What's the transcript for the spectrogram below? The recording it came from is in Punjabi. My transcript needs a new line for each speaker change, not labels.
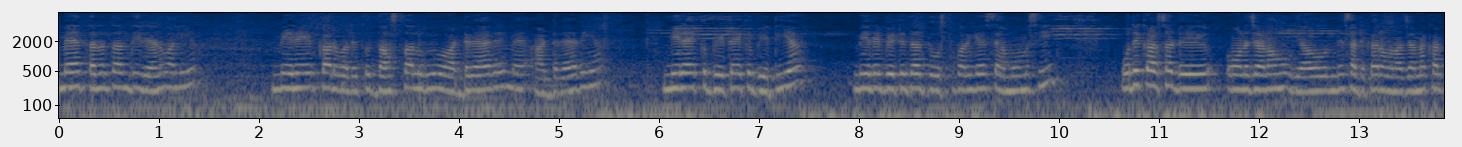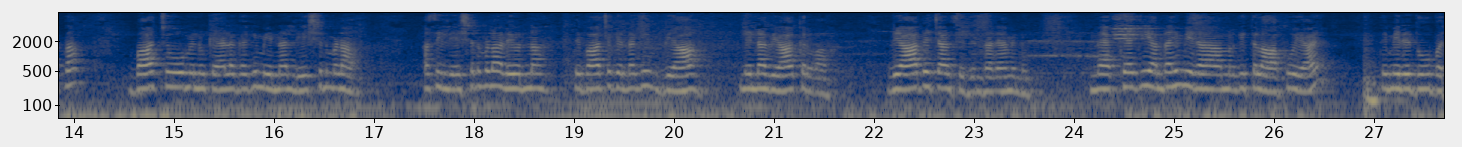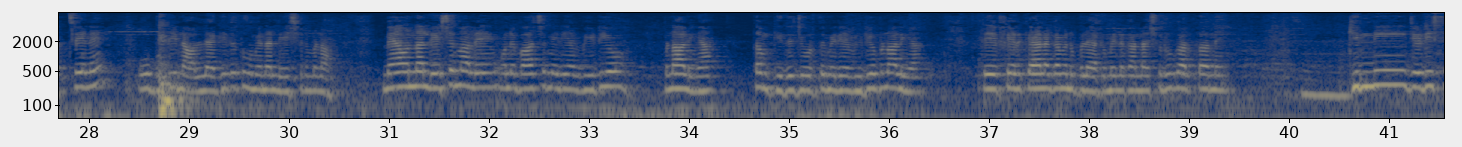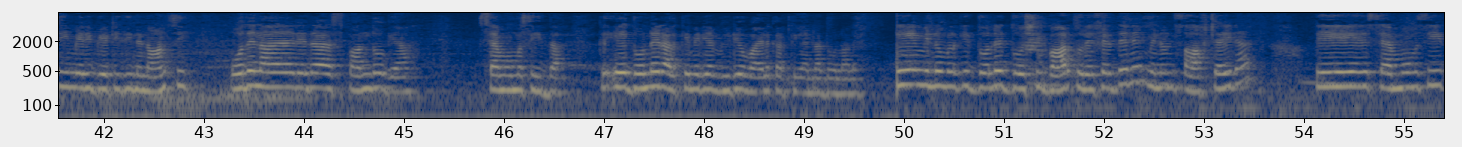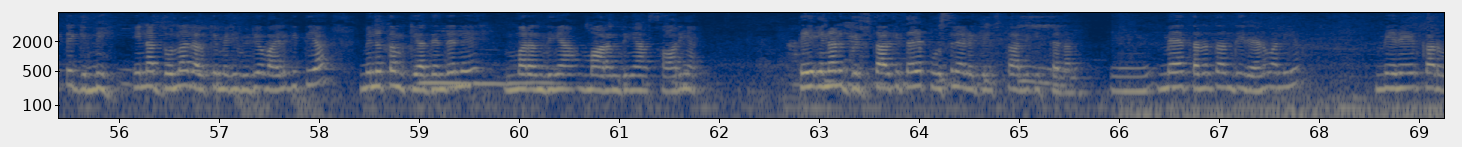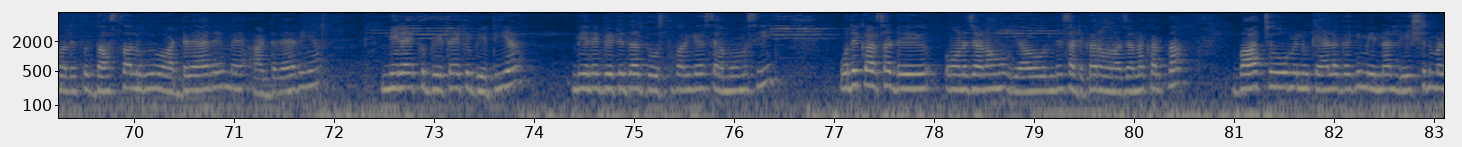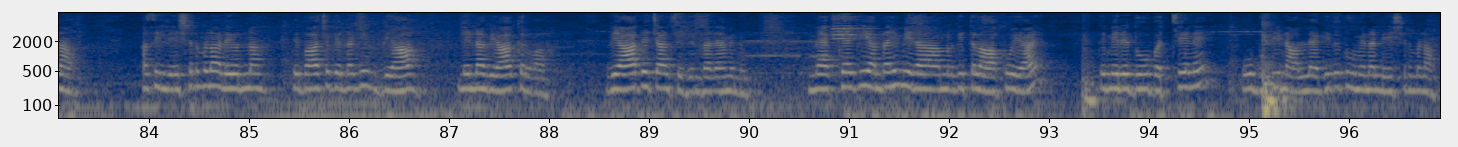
ਮੈਂ ਤਰਨਤਾਰਨ ਦੀ ਰਹਿਣ ਵਾਲੀ ਆ ਮੇਰੇ ਘਰ ਵਾਲੇ ਤੋਂ 10 ਸਾਲ ਹੋ ਗਏ ਉਹ ਅੱਡ ਰਹਿ ਰਹੇ, ਮੈਂ ਅੱਡ ਰਹਿ ਰਹੀ ਆ ਮੇਰਾ ਇੱਕ ਬੇਟਾ, ਇੱਕ ਬੇਟੀ ਆ। ਮੇਰੇ ਬੇਟੇ ਦਾ ਦੋਸਤ ਬਣ ਗਿਆ ਸੈਮੋ ਮਸੀ ਉਹਦੇ ਘਰ ਸਾਡੇ ਆਉਣ ਜਾਣਾ ਹੋ ਗਿਆ, ਉਹਨੇ ਸਾਡੇ ਘਰ ਆਉਣਾ ਜਾਣਾ ਕਰਤਾ। ਬਾਅਦ ਚ ਉਹ ਮੈਨੂੰ ਕਹਿਣ ਲੱਗਾ ਕਿ ਮੇਰੇ ਨਾਲ ਰਿਲੇਸ਼ਨ ਬਣਾ। ਅਸੀਂ ਰਿਲੇਸ਼ਨ ਬਣਾ ਲਏ ਉਹਨਾਂ ਤੇ ਬਾਅਦ ਚ ਕਹਿੰਦਾ ਕਿ ਵਿਆਹ, ਮੇਰੇ ਨਾਲ ਵਿਆਹ ਕਰਵਾ। ਵਿਆਹ ਦੇ ਚਾਂਸੇ ਦਿੰਦਾ ਰਿਹਾ ਮੈਨੂੰ। ਮੈਂ ਕਿਹਾ ਕਿ ਆਂਦਾ ਸੀ ਮੇਰਾ ਮਤਲਬ ਕਿ ਤਲਾਕ ਹੋਇਆ ਹੈ ਤੇ ਮੇਰੇ ਦੋ ਬੱਚੇ ਨੇ। ਉਹ ਬੁੱਢੀ ਨਾਲ ਲੈ ਗਈ ਤੇ ਤੂੰ ਮੇਰੇ ਨਾਲ ਰਿਲੇਸ਼ਨ ਬਣਾ। ਮੈਂ ਉਹਨਾਂ ਰਿਲੇਸ਼ਨ ਵਾਲੇ, ਉਹਨੇ ਬਾਅਦ ਚ ਮੇਰੀਆਂ ਵੀਡੀਓ ਬਣਾ ਲੀਆਂ ਧਮਕੀ ਦੇ ਜ਼ੋਰ ਤੇ ਮੇਰੀਆਂ ਵੀਡੀਓ ਬਣਾ ਲੀਆਂ ਤੇ ਫਿਰ ਕਹਿਣ ਲੱਗਾ ਮੈਨੂੰ ਬਲੈਕਮੇਲ ਕਰਨਾ ਸ਼ੁਰੂ ਕਰਤਾ ਨੇ ਗਿੰਨੀ ਜਿਹੜੀ ਸੀ ਮੇਰੀ ਬੇਟੀ ਦੀ ਨਨਾਣ ਸੀ, ਉਹਦੇ ਨਾਲ ਇਹਦਾ ਸਬੰਧ ਹੋ ਗਿਆ ਸੈਮੋ ਮਸੀਦ ਦਾ। ਤੇ ਇਹ ਦੋਨੇ ਰਲ ਕੇ ਮੇਰੀਆਂ ਵੀਡੀਓ ਵਾਇਰਲ ਕਰਤੀਆਂ ਇਹਨਾਂ ਦੋਨਾਂ ਨੇ। ਇਹ ਮੈਨੂੰ ਮਤਲਬ ਕਿ ਦੋਨੇ ਦੋਸ਼ੀ ਬਾਹਰ ਤੁਰੇ ਫਿਰਦੇ ਨੇ, ਮੈਨੂੰ ਇਨਸਾਫ ਚਾਹੀਦਾ। ਤੇ ਸੈਮੋ ਮਸੀਹ ਤੇ ਗਿੰਨੀ, ਇਹਨਾਂ ਦੋਨਾਂ ਰਲ ਕੇ ਮੇਰੀ ਵੀਡੀਓ ਵਾਇਰਲ ਕੀਤੀ ਆ। ਮੈਨੂੰ ਧਮਕੀਆਂ ਦਿੰਦੇ ਨੇ, ਮਰਨ ਦੀਆਂ, ਮਾਰਨ ਦੀਆਂ ਸਾਰੀਆਂ। ਤੇ ਇਹਨਾਂ ਨੂੰ ਗ੍ਰਿਫਤਾਰ ਕੀਤਾ ਜਾਂ ਪੁਲਿਸ ਨੇ ਗ੍ਰਿਫਤਾਰ ਨਹੀਂ ਕੀਤਾ ਇਹਨਾਂ ਨੂੰ। ਤੇ ਮੈਂ ਤਰਨਤਾਰਨ ਦੀ ਰਹਿਣ ਵਾਲੀ ਆ। ਮੇਰੇ ਘਰ ਵਾਲੇ ਤੋਂ 10 ਸਾਲ ਹੋ ਗਏ, ਉਹ ਅੱਡ ਰਹਿ ਰਹੇ, ਮੈਂ ਅੱਡ ਰਹਿ ਰਹੀ ਆ। ਮੇਰਾ ਇੱਕ ਬੇਟਾ, ਇੱਕ ਬੇਟੀ ਆ। ਮੇਰੇ ਬੇਟੇ ਦਾ ਦੋਸਤ ਬਣ ਗਿਆ ਸੈਮੋ ਮਸੀਹ। ਉਹਦੇ ਘਰ ਸਾਡੇ ਆਉਣਾ ਜਾਣਾ ਹੋ ਗਿਆ, ਉਹਨੇ ਸਾਡੇ ਘਰ ਆਉਣਾ ਜਾਣਾ ਕਰਤਾ। ਬਾਅਦ ਚ ਉਹ ਮੈਨੂੰ ਕਹਿਣ ਲੱਗਾ ਕਿ ਮੇਰੇ ਨਾਲ ਰਿਲੇਸ਼ਨ ਬਣਾ। ਅਸੀਂ ਰਿਲੇਸ਼ਨ ਬਣਾ ਲਏ ਉਹਨਾਂ, ਤੇ ਬਾਅਦ ਚ ਕਹਿੰਦਾ ਕਿ ਵਿਆਹ, ਮੇਰੇ ਨਾਲ ਵਿਆਹ ਕਰਵਾ। ਵਿਆਹ ਦੇ ਚਾਂਸੇ ਦਿੰਦਾ ਰਿਹਾ ਮੈਨੂੰ। ਮੈਂ ਕਿਹਾ ਕਿ ਆਂਦਾ ਸੀ, ਮੇਰਾ ਮਤਲਬ ਕਿ ਤਲਾਕ ਹੋਇਆ ਹੈ, ਤੇ ਮੇਰੇ ਦੋ ਬੱਚੇ ਨੇ, ਉਹ ਬੁੱਢੀ ਨਾਲ ਲੈ ਗਈ ਤੇ ਤੂੰ ਮੇਰੇ ਨਾਲ ਰਿਲੇਸ਼ਨ ਬਣਾ।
